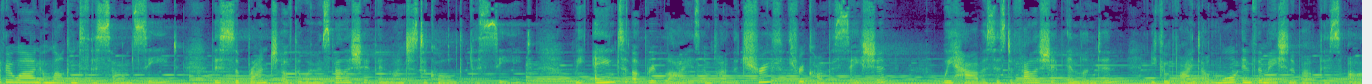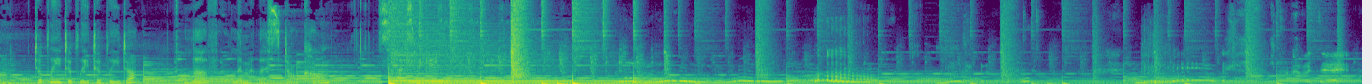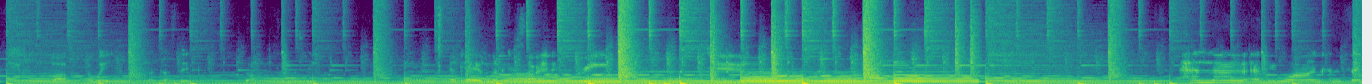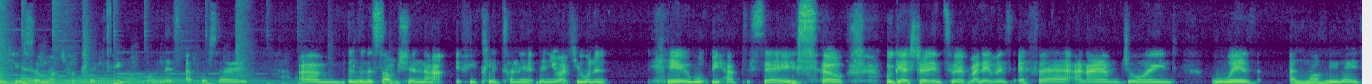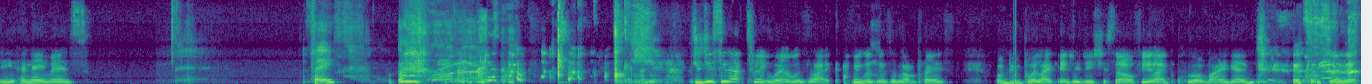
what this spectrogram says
everyone, and welcome to the Sound Seed. This is a branch of the Women's Fellowship in Manchester called The Seed. We aim to uproot lies and plant the truth through conversation. We have a sister fellowship in London. You can find out more information about this on www.lovelimitless.com. So let's begin. Assumption that if you clicked on it, then you actually want to hear what we have to say. So we'll get straight into it. My name is Ife, and I am joined with a lovely lady. Her name is Faith. Did you see that tweet where it was like, I think it was Instagram post, when people like, introduce yourself, you're like, who am I again? so the,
